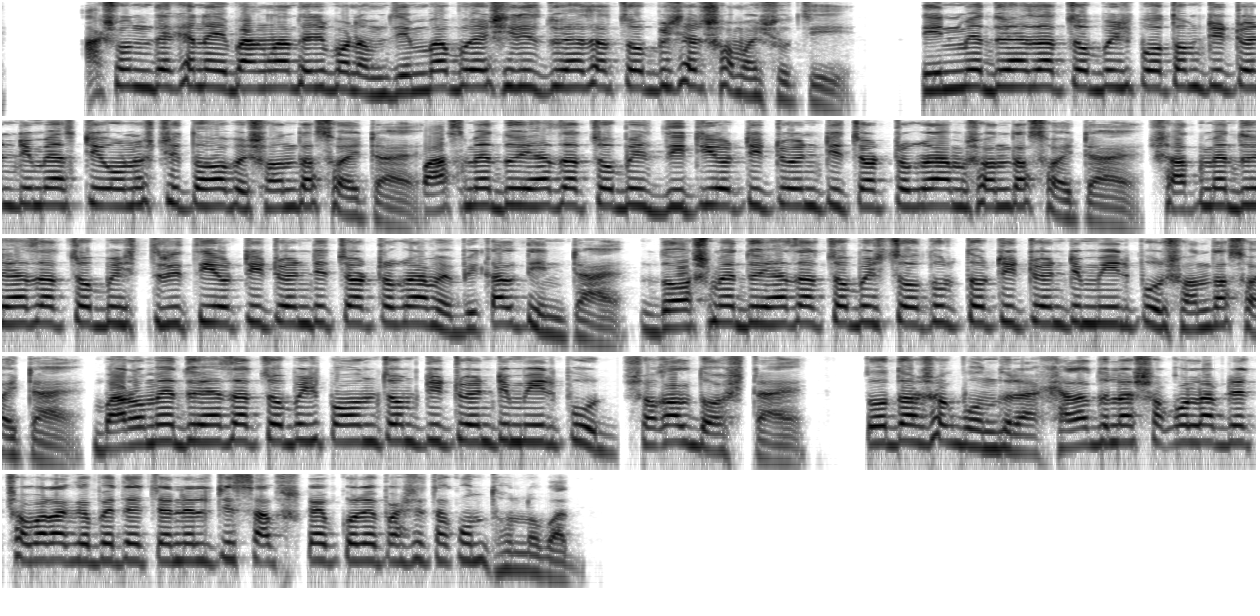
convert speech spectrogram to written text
আসুন দেখে নেই বাংলাদেশ বনাম জিম্বাবুয়ে সিরিজ দুই হাজার চব্বিশের সময়সূচি। তিন মে দুই হাজার চব্বিশ প্রথম টি টোয়েন্টি ম্যাচটি অনুষ্ঠিত হবে সন্ধ্যা ছয়টায়। পাঁচ মে দুই হাজার চব্বিশ দ্বিতীয় টি টোয়েন্টি চট্টগ্রাম সন্ধ্যা ছয়টায়। সাত মে দুই হাজার চব্বিশ তৃতীয় টি টোয়েন্টি চট্টগ্রামে বিকাল তিনটায়। দশ মে দুই হাজার চব্বিশ চতুর্থ টি টোয়েন্টি মিরপুর সন্ধ্যা ছয়টায়। বারো মে দুই হাজার চব্বিশ পঞ্চম টি টোয়েন্টি মিরপুর সকাল দশটায়। তো দর্শক বন্ধুরা, খেলাধুলার সকল আপডেট সবার আগে পেতে চ্যানেলটি সাবস্ক্রাইব করে পাশে থাকুন। ধন্যবাদ।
